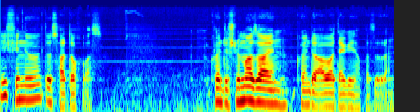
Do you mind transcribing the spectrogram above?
Ich finde, das hat doch was. Könnte schlimmer sein, könnte aber, denke ich, auch besser sein.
